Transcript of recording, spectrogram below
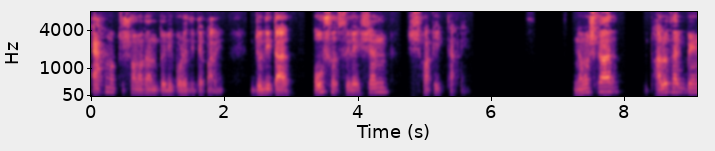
একমাত্র সমাধান তৈরি করে দিতে পারে যদি তার ঔষধ সিলেকশন সঠিক থাকে। নমস্কার, ভালো থাকবেন।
